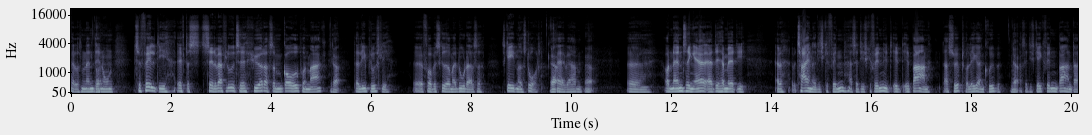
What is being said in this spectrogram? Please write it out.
eller sådan noget. Det er nogle tilfældige, efter ser det i hvert fald ud til, hyrder, som går ud på en mark, ja, der lige pludselig øh, får besked om, at nu er der altså sket noget stort Ja. ja. her i verden. ja, Øh, og den anden ting er, er det her med, at de, at tegnet, de skal finde. Altså, de skal finde et, et, et barn, der er søbt og ligger i en krybe. Ja. Altså, de skal ikke finde en barn, der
